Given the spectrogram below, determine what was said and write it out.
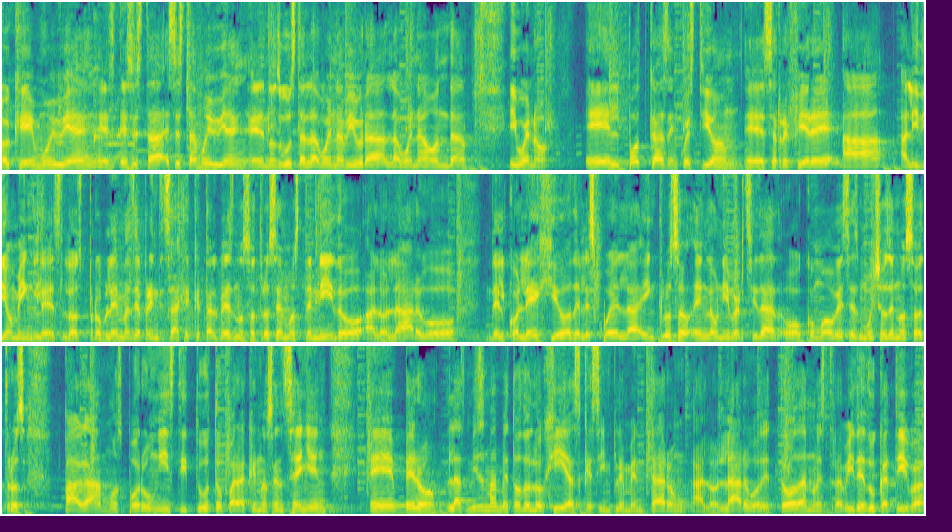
Ok, muy bien. Eso está, eso está muy bien. Eh, nos gusta la buena vibra, la buena onda. Y bueno, el podcast en cuestión eh, se refiere al idioma inglés, los problemas de aprendizaje que tal vez nosotros hemos tenido a lo largo del colegio, de la escuela, incluso en la universidad, o como a veces muchos de nosotros pagamos por un instituto para que nos enseñen, eh, pero las mismas metodologías que se implementaron a lo largo de toda nuestra vida educativa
